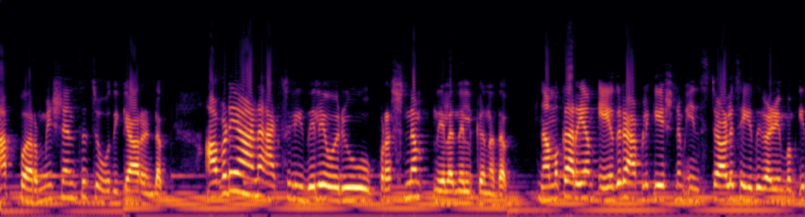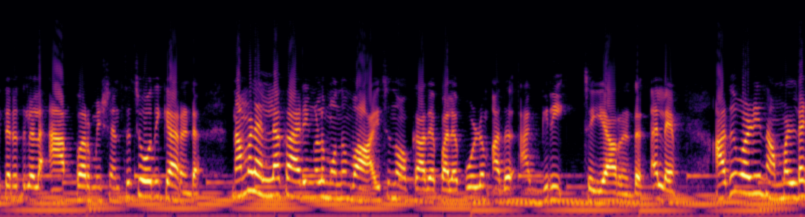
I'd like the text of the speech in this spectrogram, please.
ആപ്പ് പെർമിഷൻസ് ചോദിക്കാറുണ്ട്. അവിടെയാണ് ആക്ച്വലി ഇതിലെ ഒരു പ്രശ്നം നിലനിൽക്കുന്നത്. നമുക്കറിയാം ഏതൊരു ആപ്ലിക്കേഷനും ഇൻസ്റ്റാൾ ചെയ്ത് കഴിയുമ്പം ഇത്തരത്തിലുള്ള ആപ്പ് പെർമിഷൻസ് ചോദിക്കാറുണ്ട്. നമ്മൾ എല്ലാ കാര്യങ്ങളും ഒന്നും വായിച്ചു നോക്കാതെ പലപ്പോഴും അത് അഗ്രി ചെയ്യാറുണ്ട് അല്ലേ? അതുവഴി നമ്മളുടെ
